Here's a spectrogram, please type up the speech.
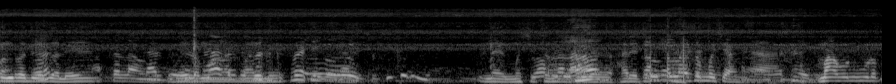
पंधरा दिवस झाले. बैल महाग बांधले. नाही म्हशी सर्व हरेच्या म्हशी आहे मागून उडत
